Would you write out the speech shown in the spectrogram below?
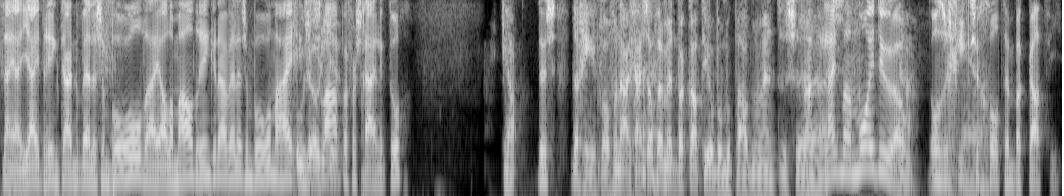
Nou ja, jij drinkt daar wel eens een borrel. Wij allemaal drinken daar wel eens een borrel. Maar hij ging slapen waarschijnlijk, toch? Ja. Dus, Daar ging ik wel vanuit. Hij zat daar met Bakati op een bepaald moment. Dus, uh, ah, lijkt me een mooi duo. Ja. Onze Griekse god en Bakati.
